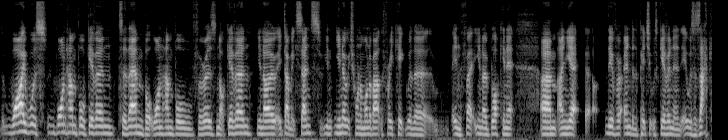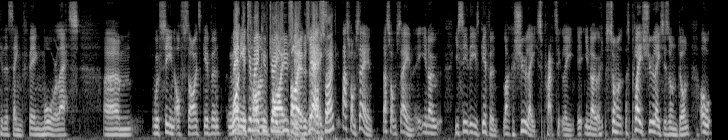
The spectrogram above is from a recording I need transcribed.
why was one handball given to them, but one handball for us not given? You know, it don't make sense. You, you know which one I'm on about. The free kick with a in, you know, blocking it. Um, and yet, uh, the other end of the pitch it was given, and it was exactly the same thing, more or less. Um, we've seen offsides given. What did you make of Jesus? by- Was it yeah, offside? exactly. That's what I'm saying. That's what I'm saying. You know, you see these given like a shoelace, practically. It- you know, someone plays shoelace is undone. Oh,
